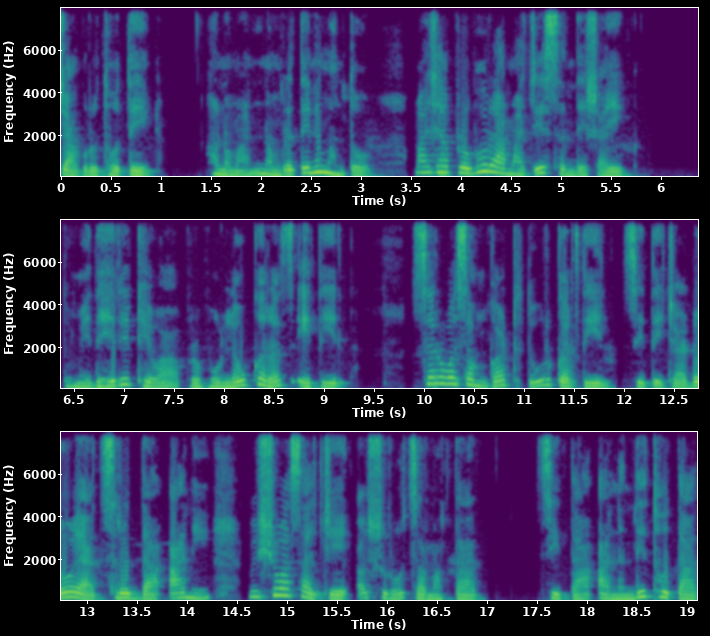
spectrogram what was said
जागृत होते. हनुमान नम्रतेने म्हणतो माझ्या प्रभू रामाचे संदेश ऐक. तुम्ही धैर्य ठेवा प्रभू लवकरच येतील. सर्व संकट दूर करतील. सीतेच्या डोळ्यात श्रद्धा आणि विश्वासाचे अश्रू चमकतात. सीता आनंदित होतात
